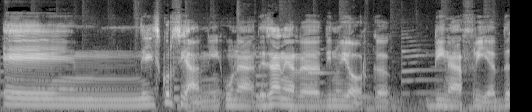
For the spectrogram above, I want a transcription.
E mm, negli scorsi anni una designer di New York, Dina Fried,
